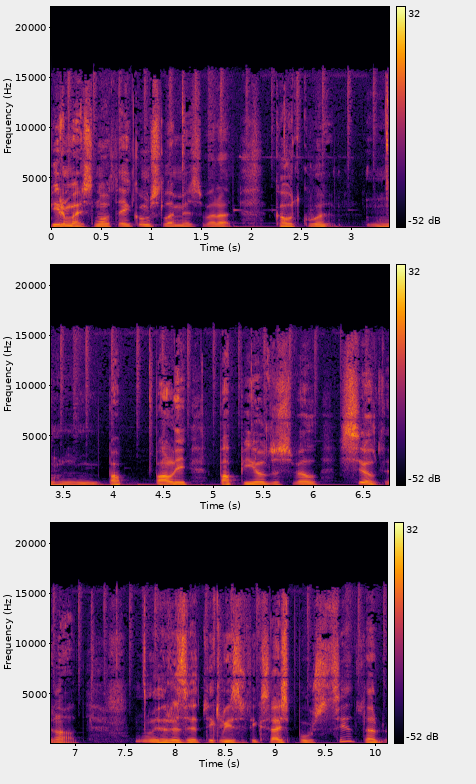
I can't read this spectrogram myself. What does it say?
pirmais noteikums, lai mēs varētu kaut ko mm, pa, pali, papildus vēl siltināt. Redziet, tiklīdz tiks aizpūsts ciet, tad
